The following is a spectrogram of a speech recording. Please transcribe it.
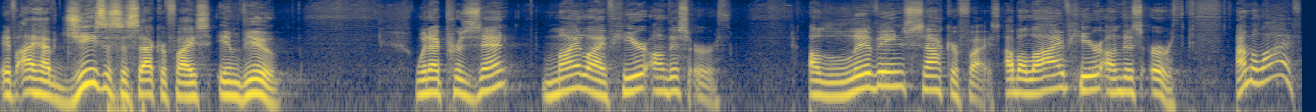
if I have Jesus' sacrifice in view. When I present my life here on this earth, a living sacrifice. I'm alive here on this earth. I'm alive.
